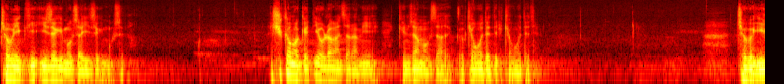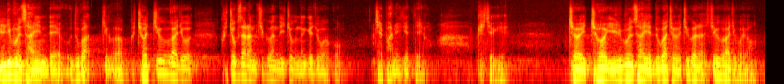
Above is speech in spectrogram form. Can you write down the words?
저분이 이석이 목사, 이석이 목사. 시커멓게 뛰어 올라간 사람이 김사 목사, 그 경호대들이 경호대들. 저거 1, 2분 사이인데 누가 찍어갖고, 저 찍어가지고 그쪽 사람 찍었는데 이쪽 넘겨줘갖고 재판에 이겼대요. 아, 기적이에요. 저, 저 1분 사이에 누가 저거 찍어, 찍어가지고요.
